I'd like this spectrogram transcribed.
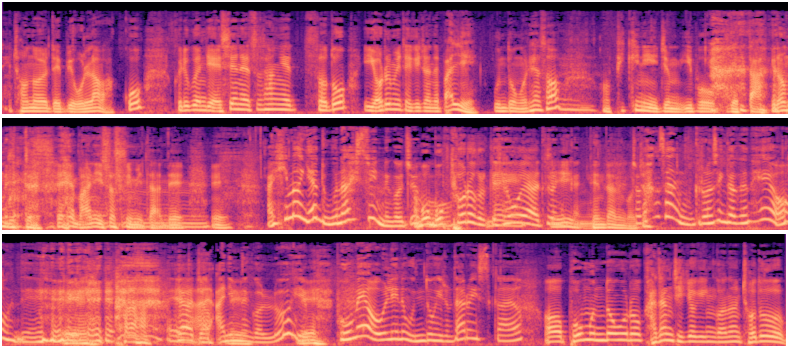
네. 전월 대비 올라왔고 그리고 이제 SNS 상에서도 이 여름이 되기 전에 빨리 운동을 해서 음. 어, 비키니 좀 입어보겠다 이런 분들 네, 많이 있었습니다. 네. 음. 네. 아, 희망이야 누구나 할 수 있는 거죠. 뭐 목표를 그렇게 네, 세워야지 그러니까요. 된다는 거죠. 저도 항상 그런 생각은 해요. 네. 네. 예, 해야죠. 아, 안 입는 네. 걸로. 예. 네. 봄에 어울리는 운동이 좀 따로 있을까요? 어, 봄 운동으로 가장 제격인 거는 저도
